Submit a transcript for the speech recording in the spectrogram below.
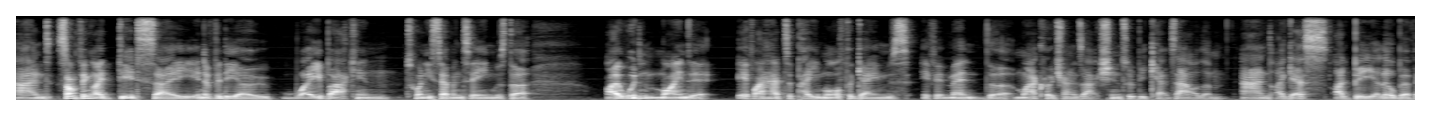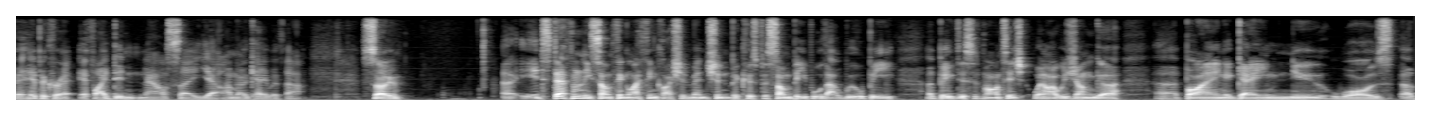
And something I did say in a video way back in 2017 was that I wouldn't mind it if I had to pay more for games if it meant that microtransactions would be kept out of them. And I guess I'd be a little bit of a hypocrite if I didn't now say, yeah, I'm okay with that. So uh, it's definitely something I think I should mention because for some people that will be a big disadvantage. When I was younger, uh, buying a game new was a,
